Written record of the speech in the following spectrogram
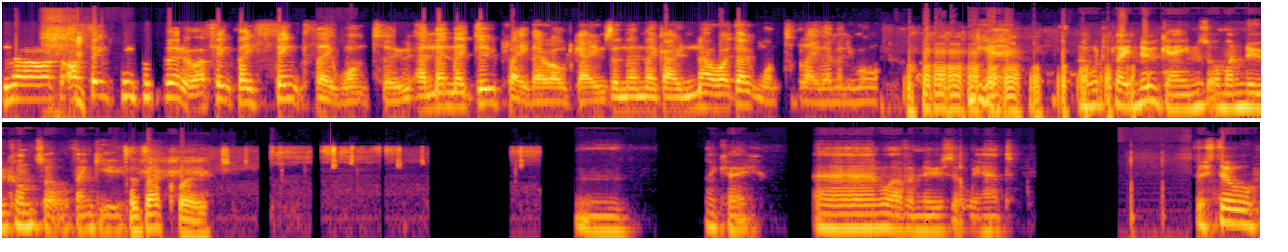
No, I, I think people do. I think they think they want to, and then they do play their old games, and then they go, "No, I don't want to play them anymore." Yeah. I want to play new games on my new console. Thank you. exactly. Hmm. Okay. Uh, what other news that we had? There's still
